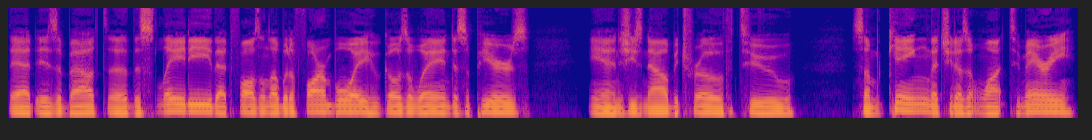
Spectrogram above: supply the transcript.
that is about uh, this lady that falls in love with a farm boy who goes away and disappears, and she's now betrothed to some king that she doesn't want to marry,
